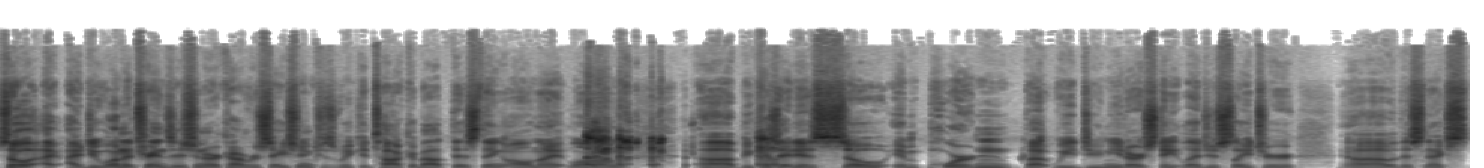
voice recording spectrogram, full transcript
So I, I do want to transition our conversation because we could talk about this thing all night long uh, because it is so important. But we do need our state legislature. Uh, this next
